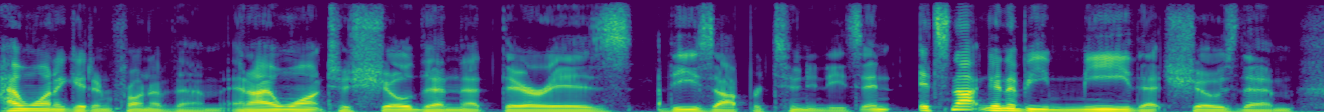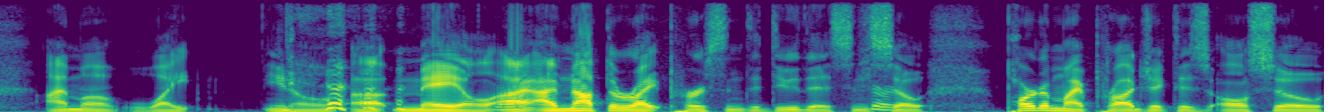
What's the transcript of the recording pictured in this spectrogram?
I want to get in front of them and I want to show them that there is these opportunities. And it's not going to be me that shows them. I'm a white you know, uh, male. I, am not the right person to do this. And Sure. so part of my project is also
